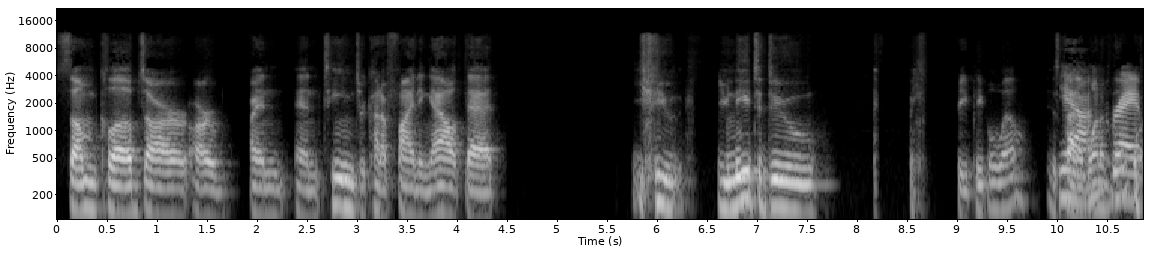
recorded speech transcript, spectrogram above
some clubs are are and and teams are kind of finding out that you you need to do treat people well is kind of one of them. right.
